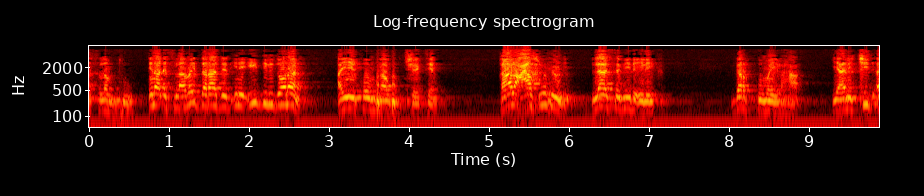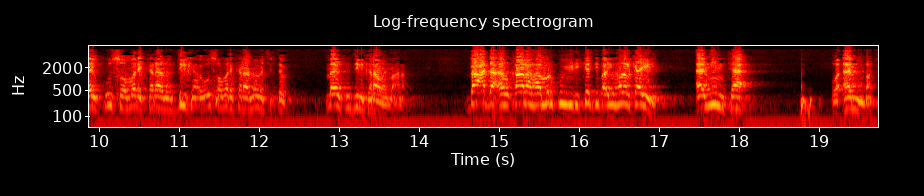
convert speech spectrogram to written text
aslamtu inaan islaamay daraaddeed inay ii dili doonaan ayay qowmkaagu sheegteen. Qaala caas wuxuu yidhi laa sabiila ilayka. Gar kumay lahaa. Yani jid ay kuu soo mari karaan oo dilkaaga u soo mari karaan maba jirtaba. Ma ay ku dili karaan way macnaa. Bacda an qaalahaa markuu yidhi kadib ayuu hadalkaa yidhi aminta wa aamin baat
